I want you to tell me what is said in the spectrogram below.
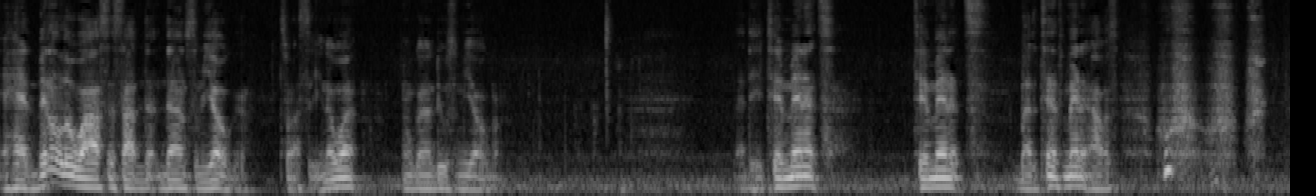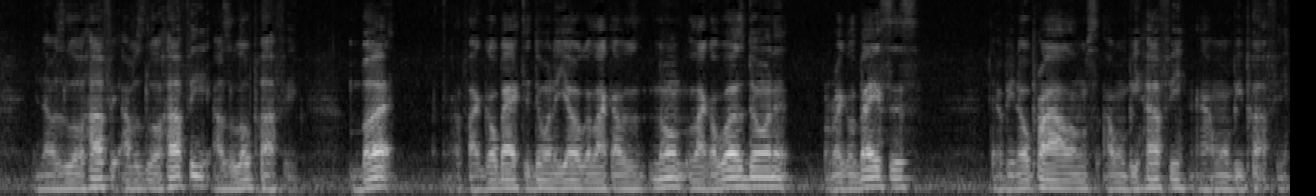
It had been a little while since I'd done some yoga, so I said, you know what? I'm gonna do some yoga. I did 10 minutes. 10 minutes. By the 10th minute, I was, you I was a little huffy. I was a little huffy. I was a little puffy. But if I go back to doing the yoga like I was norm, like I was doing it on a regular basis, there'll be no problems. I won't be huffy and I won't be puffy.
